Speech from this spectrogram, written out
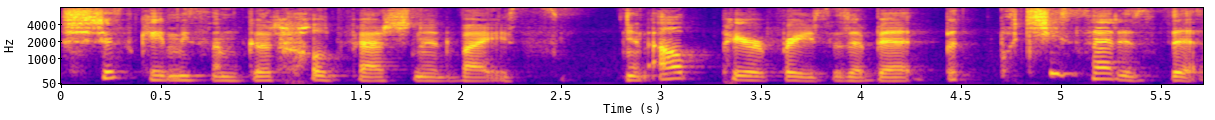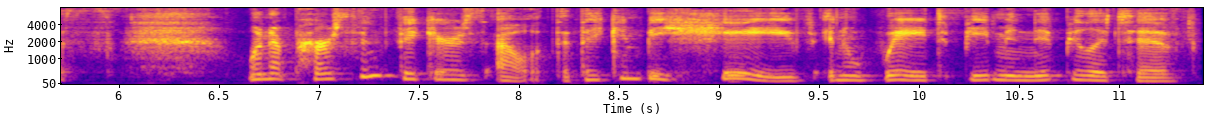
she just gave me some good old fashioned advice. And I'll paraphrase it a bit, but what she said is this when a person figures out that they can behave in a way to be manipulative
